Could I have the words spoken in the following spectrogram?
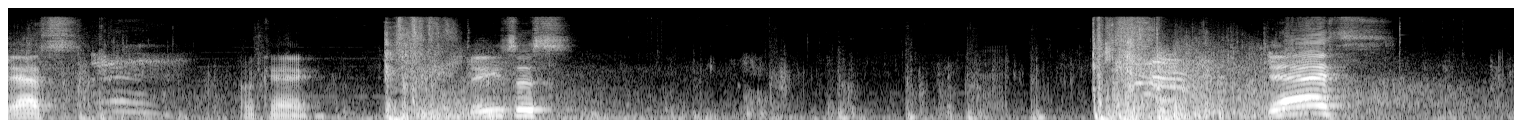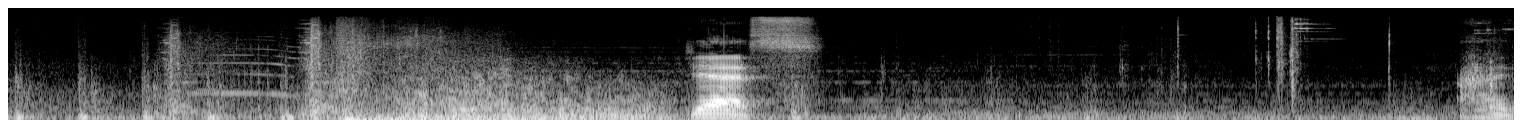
Yes! Okay. Jesus! Yes! Yes. I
